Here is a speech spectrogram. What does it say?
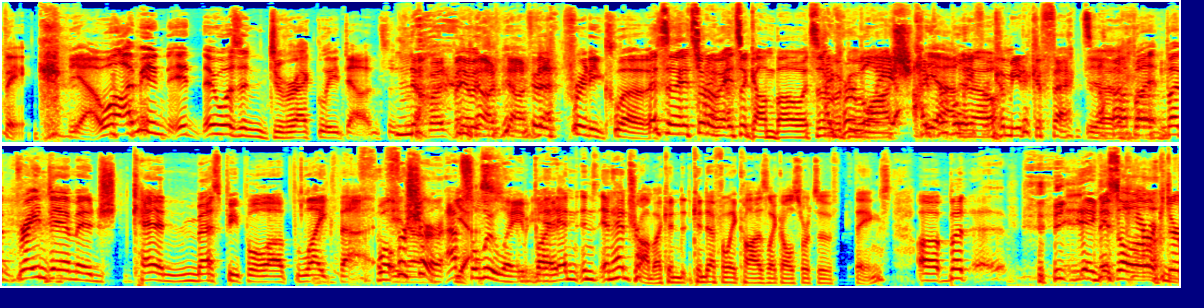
think. yeah, well, I mean, it it wasn't directly Down syndrome, No, but it was, no, no, it was that- pretty close. It's a it's sort of a, it's a gumbo. It's sort of a Hyperbole, goulash. hyperbole Yeah, you know. for comedic effect. Yeah. but but brain damage can mess people up like that. Well, For know? sure, Yes. absolutely. But and, and and head trauma can can definitely cause like all sorts of things. Uh, but uh, it this gets a little character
